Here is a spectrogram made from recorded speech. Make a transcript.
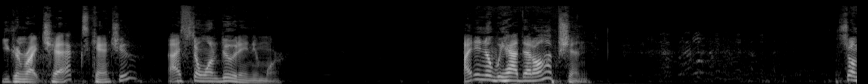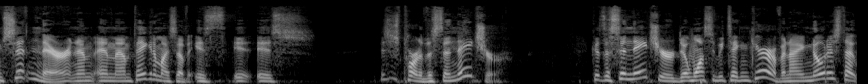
You can write checks, can't you? I just don't want to do it anymore. I didn't know we had that option. So I'm sitting there and I'm, and I'm thinking to myself, is, is, this is part of the sin nature. Because the sin nature wants to be taken care of. And I notice that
